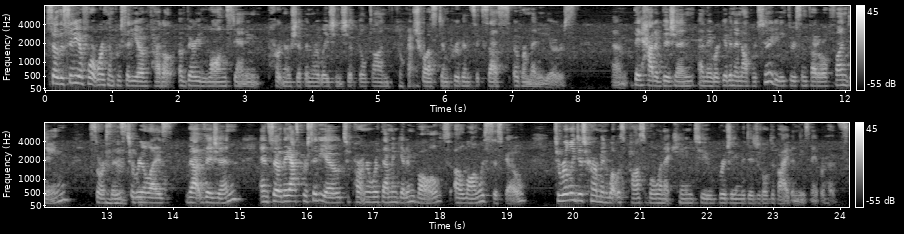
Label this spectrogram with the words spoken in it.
So the city of Fort Worth and Presidio have had a, a very long-standing partnership and relationship built on okay. trust and proven success over many years. Um, they had a vision and they were given an opportunity through some federal funding sources mm-hmm. to realize that vision. And so they asked Presidio to partner with them and get involved along with Cisco to really determine what was possible when it came to bridging the digital divide in these neighborhoods.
